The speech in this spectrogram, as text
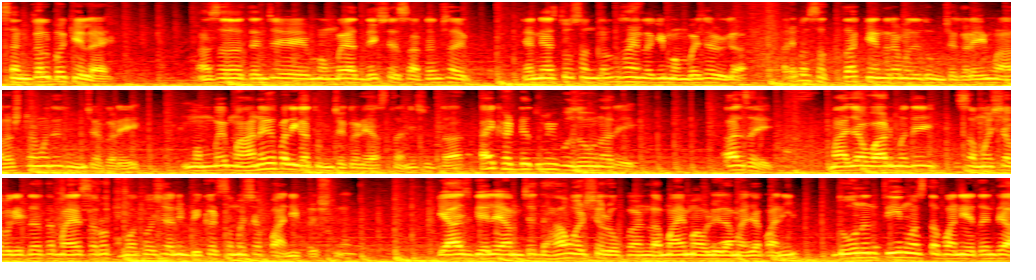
संकल्प केला आहे असं त्यांचे मुंबई अध्यक्ष साटम साहेब यांनी आज तो संकल्प सांगितला की मुंबईचा विकास अरे पण सत्ता केंद्रामध्ये तुमच्याकडे महाराष्ट्रामध्ये तुमच्याकडे मुंबई महानगरपालिका तुमच्याकडे असताना सुद्धा काय खड्डे तुम्ही बुजवणार आहे? आज आहे. माझ्या वार्डमध्ये समस्या बघितल्या तर माझ्या सर्वात महत्वाची आणि बिकट समस्या पाणी प्रश्न. की आज गेले आमचे दहा वर्ष लोकांना माय माऊलीला माझ्या पाणी. दोन आणि तीन वाजता पाणी येतं आणि त्या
